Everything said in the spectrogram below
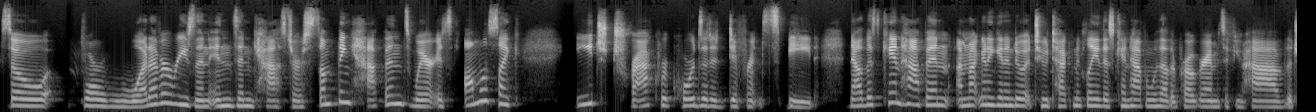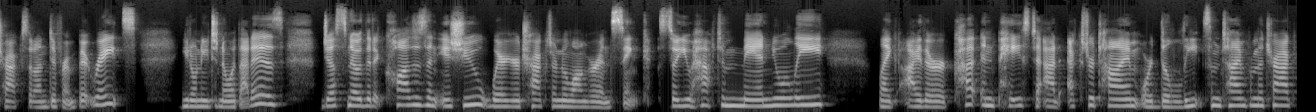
So, for whatever reason in Zencastr, something happens where it's almost like each track records at a different speed. Now, this can happen. I'm not going to get into it too technically. This can happen with other programs if you have the track set on different bit rates. You don't need to know what that is. Just know that it causes an issue where your tracks are no longer in sync. So you have to manually, like, either cut and paste to add extra time or delete some time from the track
